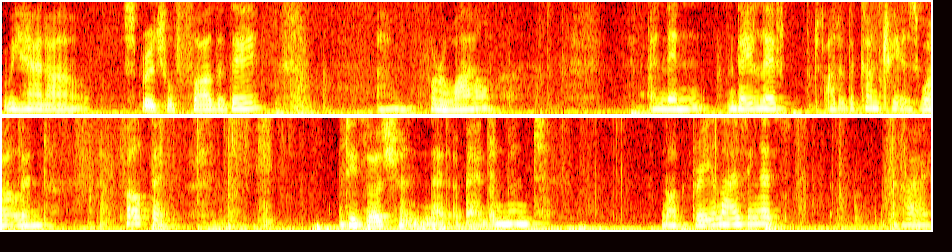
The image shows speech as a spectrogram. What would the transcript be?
we had our spiritual father there um, for a while. And then they left out of the country as well, and felt that desertion, that abandonment, not realizing it, but I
